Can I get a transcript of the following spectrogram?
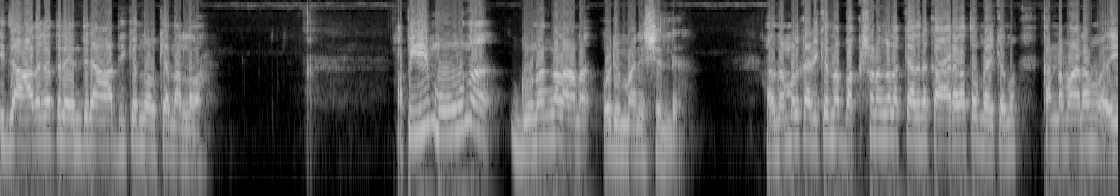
ഈ ജാതകത്തിൽ എന്തിനാ ആധിക്യം നോക്കിയാൽ നല്ലതാ. അപ്പൊ ഈ മൂന്ന് ഗുണങ്ങളാണ് ഒരു മനുഷ്യന് അത് നമ്മൾ കഴിക്കുന്ന ഭക്ഷണങ്ങളൊക്കെ അതിന് കാരകത്വം വഹിക്കുന്നു. കണ്ടമാനം ഈ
